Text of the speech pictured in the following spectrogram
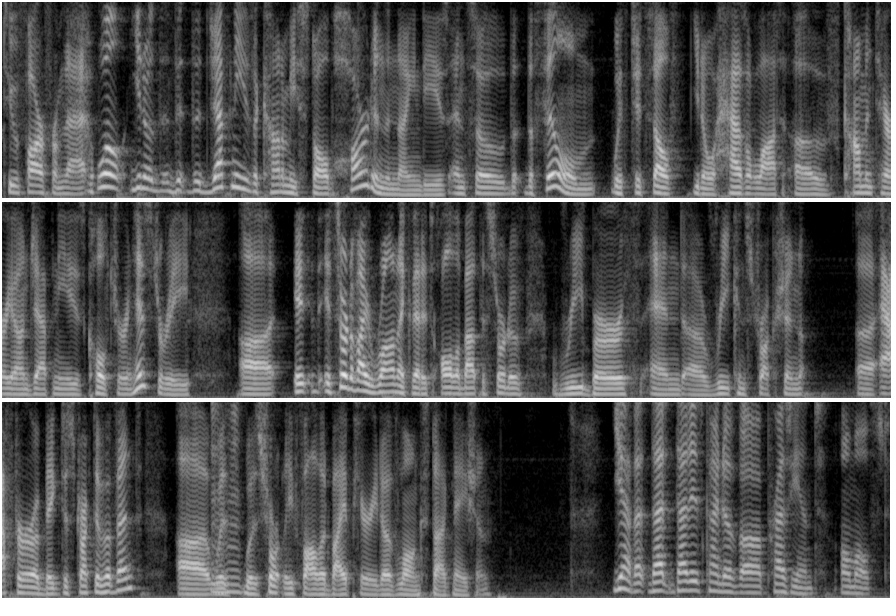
too far from that. Well, you know, the, the, Japanese economy stalled hard in the 90s, and so the, the film, which itself, you know, has a lot of commentary on Japanese culture and history, uh, it, it's sort of ironic that it's all about this sort of rebirth and uh, reconstruction uh, after a big destructive event, uh, was, was shortly followed by a period of long stagnation. Yeah, that that that is kind of uh, prescient almost.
